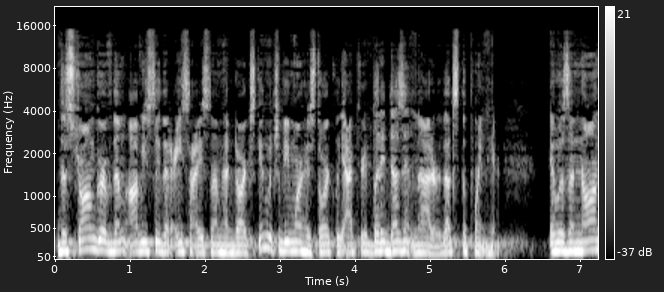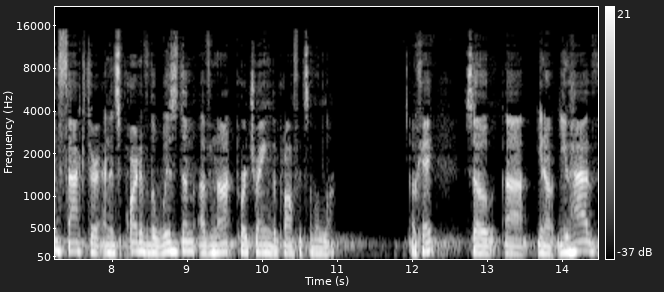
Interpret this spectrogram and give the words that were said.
The stronger of them, obviously that Isa Islam had dark skin, which would be more historically accurate, but it doesn't matter. That's the point here. It was a non-factor and it's part of the wisdom of not portraying the prophets of Allah. Okay? So, uh, you know, you have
